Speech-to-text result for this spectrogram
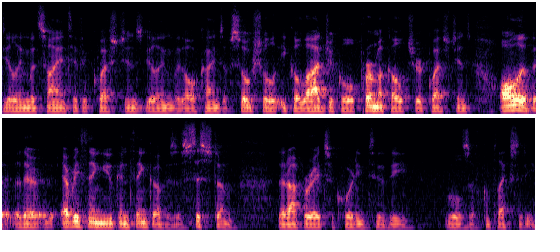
dealing with scientific questions, dealing with all kinds of social, ecological, permaculture questions, all of it. There, everything you can think of is a system that operates according to the rules of complexity.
